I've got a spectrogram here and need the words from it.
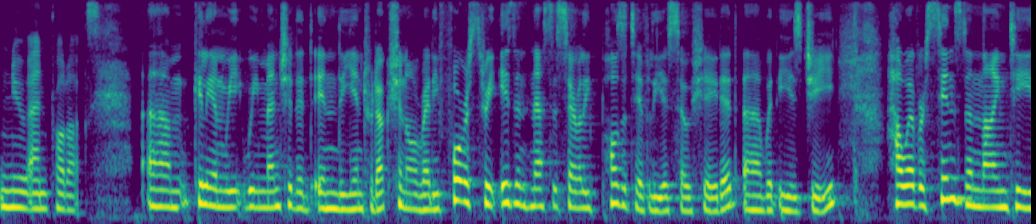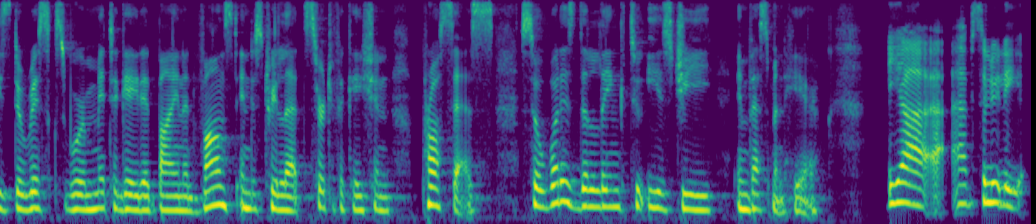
new end products. Um, Gillian, we, we mentioned it in the introduction already. Forestry isn't necessarily positively associated uh, with ESG. However, since the 90s, the risks were mitigated by an advanced industry led certification process. So, what is the link to ESG investment here? Yeah, absolutely.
